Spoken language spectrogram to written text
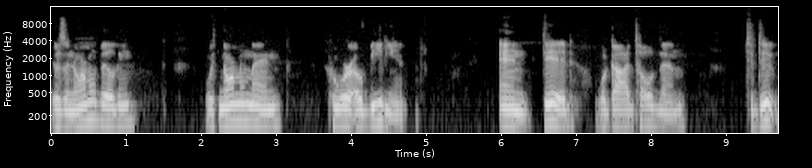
It was a normal building with normal men who were obedient and did what God told them to do.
